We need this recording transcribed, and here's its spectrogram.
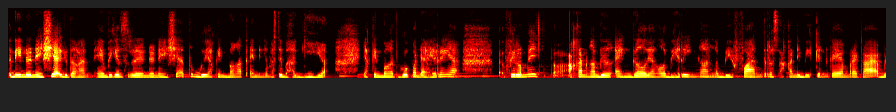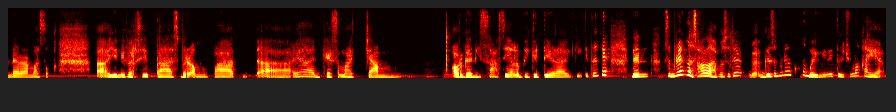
di Indonesia gitu kan. Yang bikin sudah Indonesia tuh gue yakin banget endingnya pasti bahagia. Yakin banget gue pada akhirnya ya filmnya akan ngambil angle yang lebih ringan lebih fun terus akan dibikin kayak mereka beneran masuk uh, universitas berempat uh, ya kayak semacam organisasi yang lebih gede lagi gitu aja. Dan sebenarnya nggak salah maksudnya nggak sebenarnya aku ngebayangin itu cuma kayak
